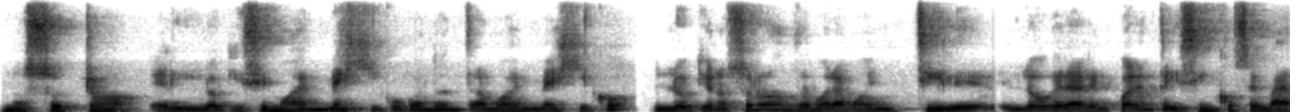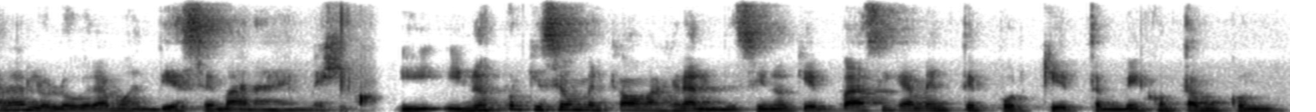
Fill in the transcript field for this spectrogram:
nosotros lo que hicimos en México, cuando entramos en México, lo que nosotros nos demoramos en Chile lograr en 45 semanas, lo logramos en 10 semanas en México. Y, y no es porque sea un mercado más grande, sino que básicamente porque también contamos con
